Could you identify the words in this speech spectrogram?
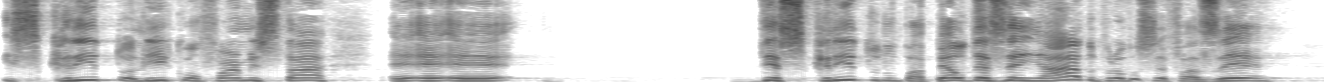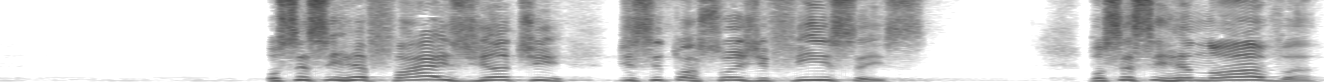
escrito ali, conforme está é, é, é descrito no papel, desenhado para você fazer. Você se refaz diante de situações difíceis. Você se renova,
